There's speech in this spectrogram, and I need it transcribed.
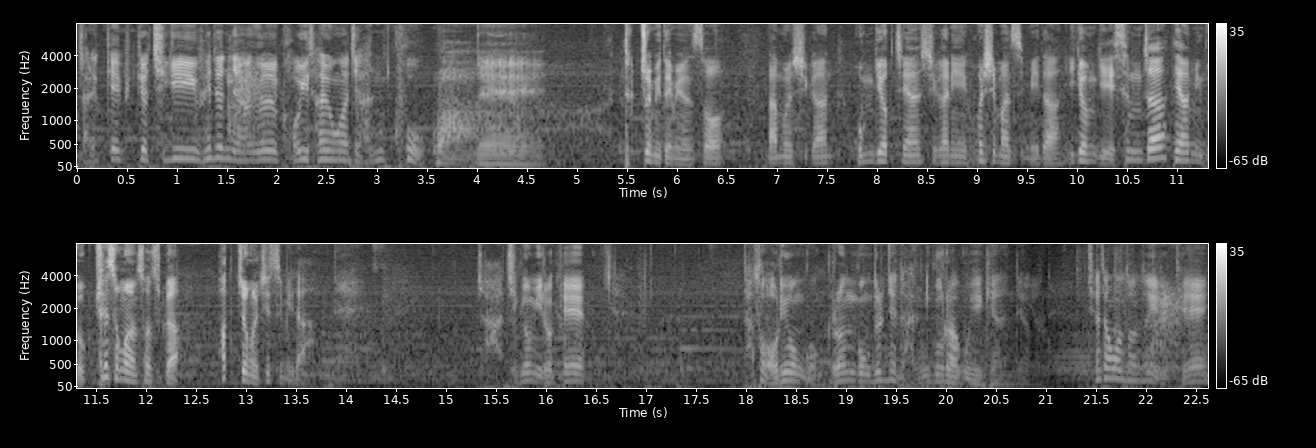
짧게 비껴치기 회전량을 거의 사용하지 않고 와 네. 득점이 되면서 남은 시간 공격 제한 시간이 훨씬 많습니다. 이 경기 승자 대한민국 최성원 선수가 확정을 짓습니다. 자 지금 이렇게 다소 어려운 공 그런 공들 이제 난구라고 얘기하는데요. 최성원 선수 이렇게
